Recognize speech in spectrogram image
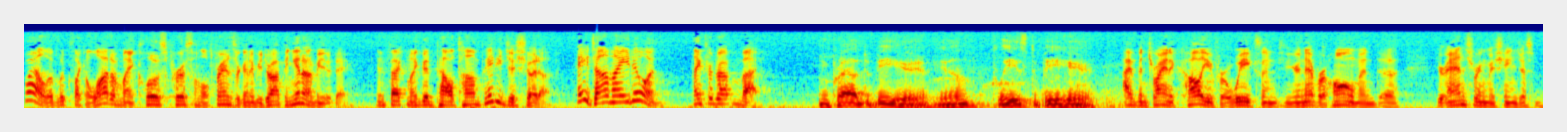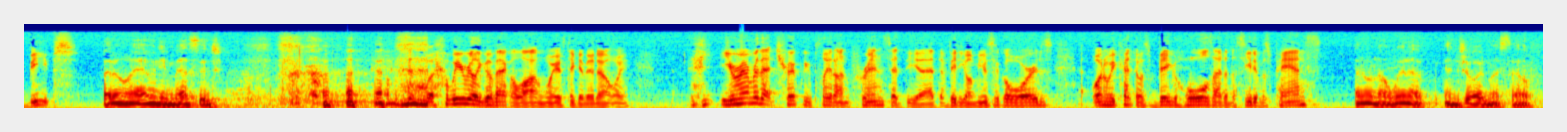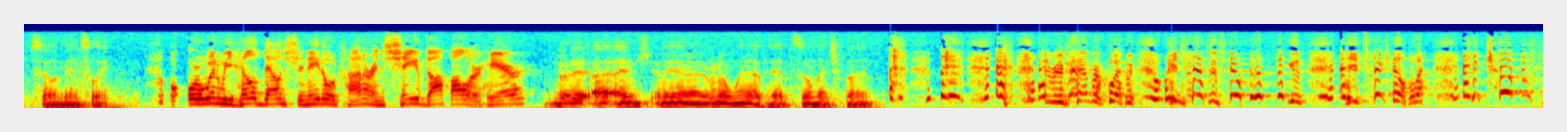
Well, it looks like a lot of my close personal friends are going to be dropping in on me today. In fact, my good pal Tom Petty just showed up. Hey, Tom, how you doing? Thanks for dropping by. I'm proud to be here, you know, pleased to be here. I've been trying to call you for weeks, and you're never home, and uh, your answering machine just beeps. I don't have any message. we really go back a long ways together, don't we? You remember that trick we played on Prince at the uh, at the Video Music Awards when we cut those big holes out of the seat of his pants? I don't know when I've enjoyed myself so immensely. Or, or when we held down Sinead O'Connor and shaved off all her hair? But it, I, I, I mean, I don't know when I've had so much fun. and remember when we did the thing with the thing, and he took it away, and he couldn't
